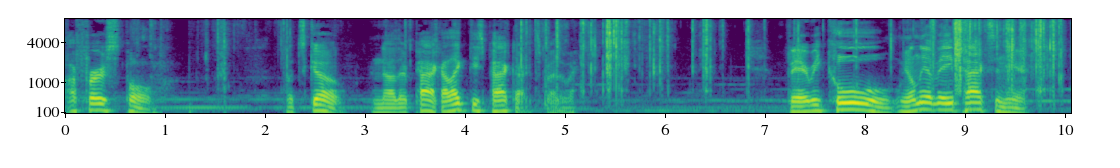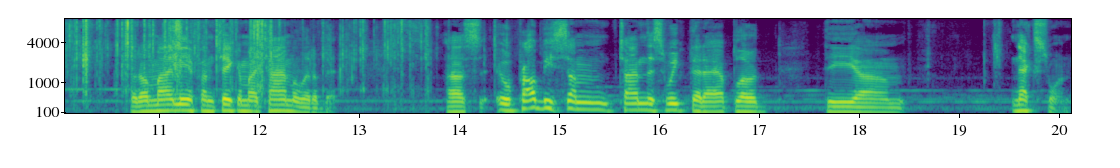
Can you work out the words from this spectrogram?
Our first pull. Let's go. Another pack. I like these pack arts, by the way. Very cool. We only have eight packs in here. So don't mind me if I'm taking my time a little bit. Uh, it will probably be some time this week that I upload the um, next one.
